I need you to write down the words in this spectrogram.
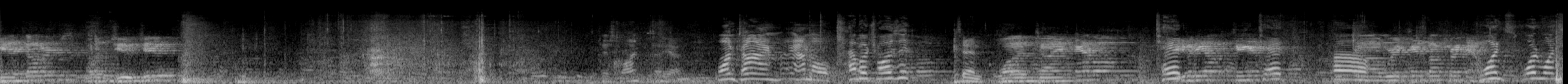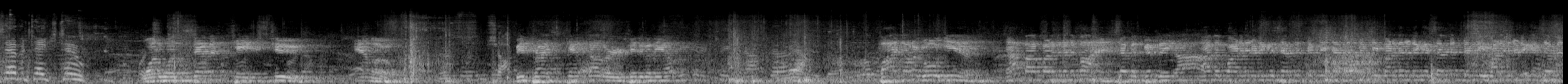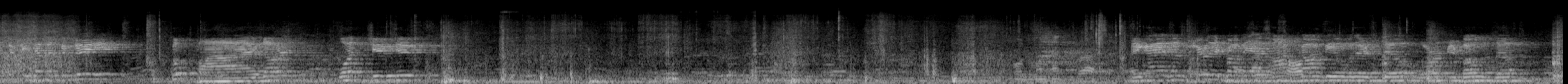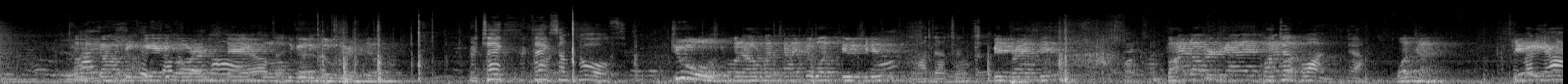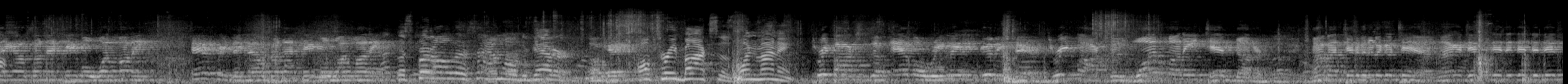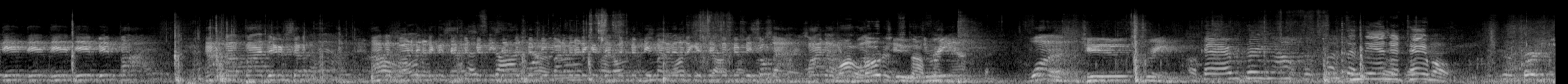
ten dollars. One, two, two. Just one? Yeah. One time ammo. How much was it? Ten. One time ammo. Ten. Anybody else? Ten. Ted, uh, Uh, we're at ten bucks right now. one, one one seven takes two. 117 takes two. Ammo. Bid price ten dollars. Anybody else? Five dollar go again. Not by five minute five. Seven fifty. I'm at five minute seven fifty. Seven fifty. Five minute seven fifty. Five minute seven fifty. Seven fifty. So five dollars. One, two, two. Hey guys, I'm sure they probably have hot coffee over there still. Warm your bones up. Hot coffee, candy bars, snacks, and all the goodies over there still. You take, take some tools. Tools going out one time to one two two. You want that too? Bid price is five dollars, guys. You Five took bucks. one, yeah. One time. Okay, Anybody everything else? else on that table, one money. Everything else on that table, one money. Let's put all this ammo together. Okay. All three boxes, one money. Three boxes of ammo related goodies there. Three boxes, one money, ten dollars. How about ten minutes ago, ten? I got ten, ten, ten, ten, ten, ten, ten, ten, ten, bid five. How about five there, seven and a half? How about five minutes ago, seven fifty, seven fifty, five minutes ago, seven fifty, five minutes ago, seven fifty, sold out. Five dollars. A lot of One, loaded two, stuff in three. there. One, two, three. Okay, everything else is left at the end of the table. First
